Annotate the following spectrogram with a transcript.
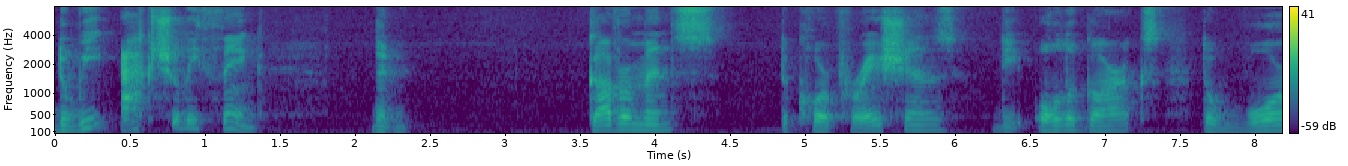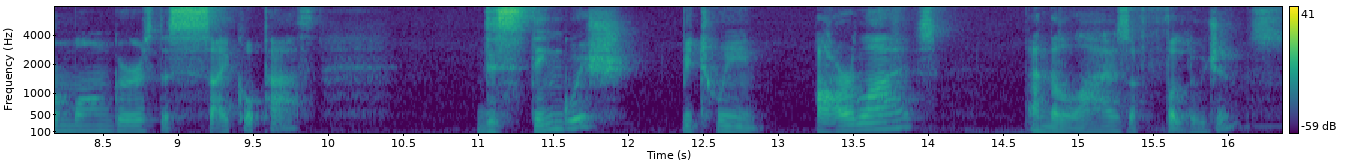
Do we actually think the governments, the corporations, the oligarchs, the warmongers, the psychopaths distinguish between our lives and the lives of Fallujans?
